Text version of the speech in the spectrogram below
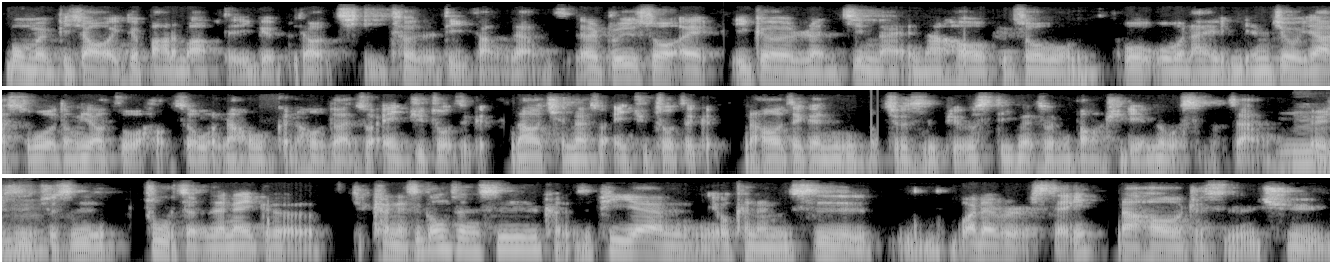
我们比较一个 bottom up 的一个比较奇特的地方这样子，而不是说哎一个人进来，然后比如说我我我来研究一下所有东西要做好之后，然后我跟后端说哎你去做这个，然后前端说哎你去做这个，然后再跟就是比如 Steven 说你帮我去联络什么这样，而是就是负责的那个可能是工程师，可能是 PM，有可能是 whatever 谁，然后就是去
